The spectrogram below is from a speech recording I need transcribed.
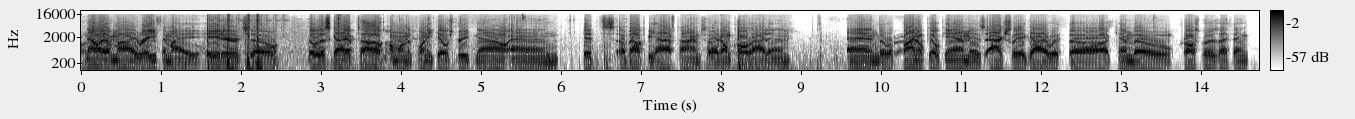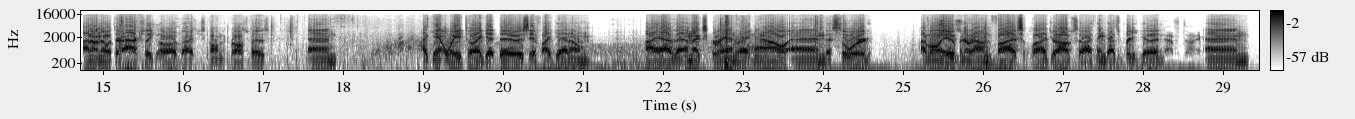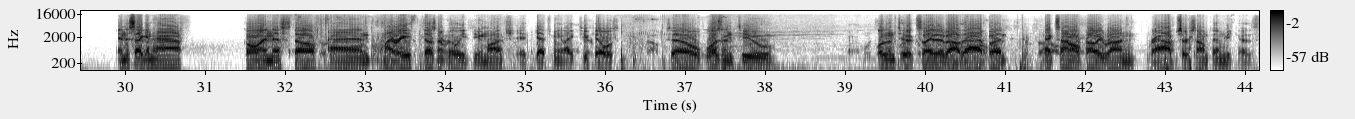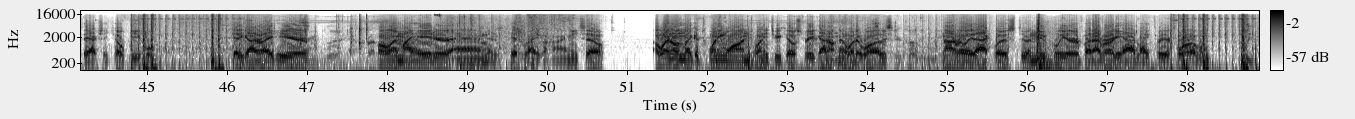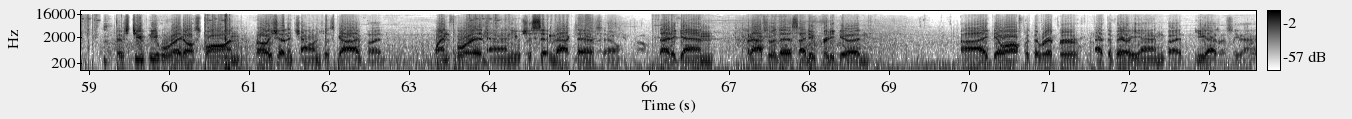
now I have my Wraith and my Hater, so kill this guy up top. I'm on the 20 kill streak now and it's about to be halftime so I don't call that in. And the final kill cam is actually a guy with uh, akimbo crossbows, I think. I don't know what they're actually called, but I just call them the crossbows. And I can't wait till I get those if I get them. I have the MX Garand right now and the sword. I've only opened around five supply drops, so I think that's pretty good. And in the second half, going this stuff, and my Wraith doesn't really do much. It gets me like two kills. So wasn't too wasn't too excited about that, but next time I'll probably run Raps or something because they actually kill people. Get a guy right here, pull in my hater, and there's a kid right behind me. So I went on like a 21, 22 kill streak. I don't know what it was. Not really that close to a nuclear, but I've already had like three or four of them. There's two people right off spawn. Probably shouldn't have challenged this guy, but went for it, and he was just sitting back there, so died again. But after this, I do pretty good. I go off with the Ripper at the very end, but you guys will see that.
